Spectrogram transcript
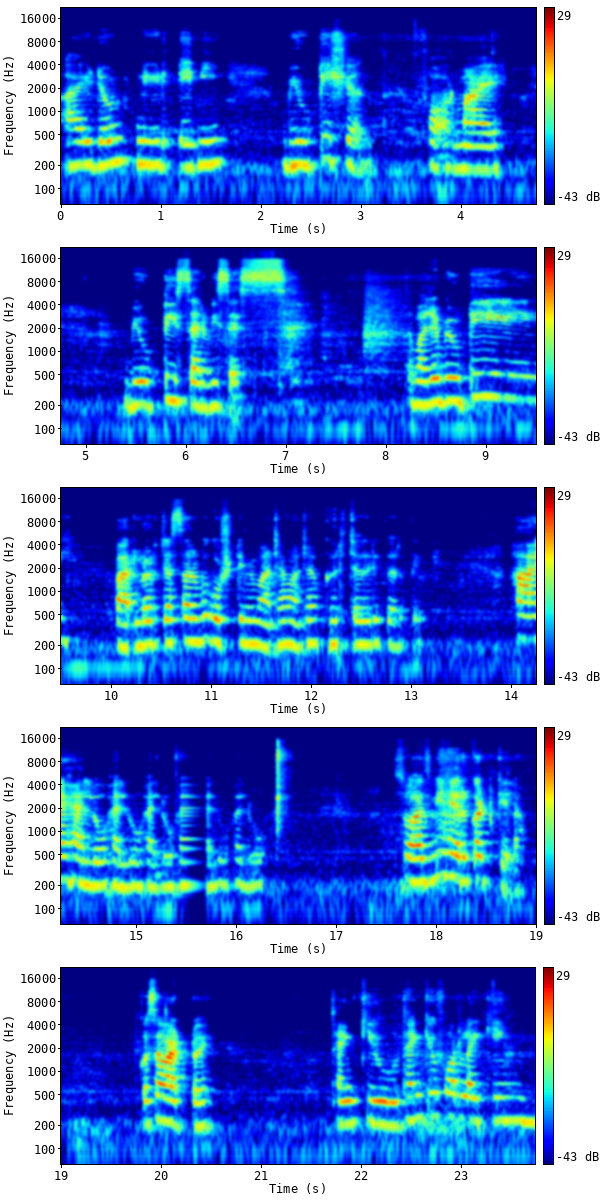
I don't need any beautician for my beauty services तर माझ्या ब्युटी पार्लरच्या सर्व गोष्टी मी माझ्या माझ्या घरच्या घरी करते. Hi hello hello hello hello hello so आज मी हेअर कट केला. कसा वाटतोय? Thank you thank you for liking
